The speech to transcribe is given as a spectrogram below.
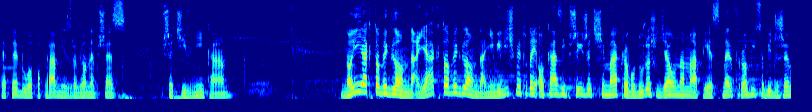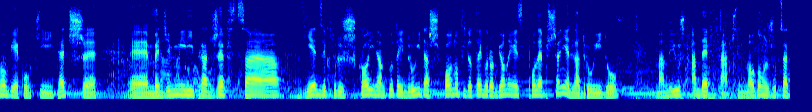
TP było poprawnie zrobione przez przeciwnika. No i jak to wygląda? Jak to wygląda? Nie mieliśmy tutaj okazji przyjrzeć się makro, bo dużo się działo na mapie. Smurf robi sobie drzewo wieków, czyli te trzy. E, będziemy mieli pradrzewca wiedzy, który szkoli nam tutaj druida szponów i do tego robione jest polepszenie dla druidów. Mamy już adepta, czyli mogą rzucać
